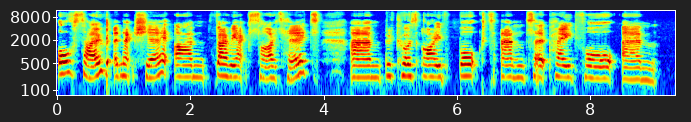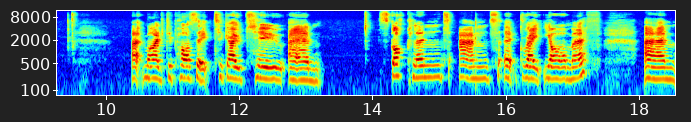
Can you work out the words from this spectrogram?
also uh, next year i'm very excited um because i've booked and uh, paid for um uh, my deposit to go to um scotland and uh, great yarmouth um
